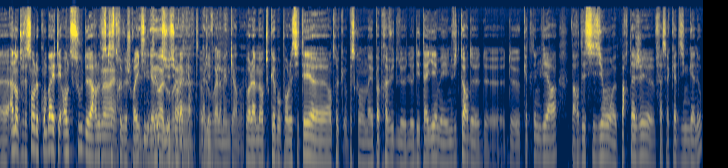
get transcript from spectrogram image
Euh, ah non, de toute façon, le combat était en dessous de Arlovski Struve. Je croyais qu'il était au-dessus sur la carte. Elle ouvrait la main card. Voilà, mais en tout cas, bon, pour le citer, euh, entre, parce qu'on n'avait pas prévu de le, détailler, mais une victoire de, de, Kathleen Vieira par décision euh, partagée face à Katzingano.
